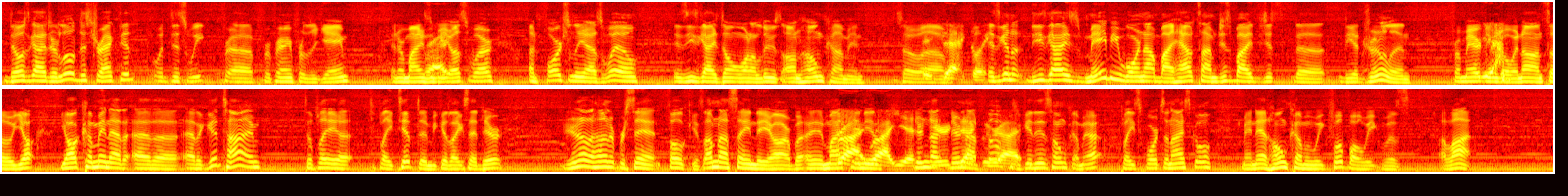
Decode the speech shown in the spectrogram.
those guys are a little distracted with this week uh, preparing for the game. and reminds me Right. elsewhere. Unfortunately, as well, is these guys don't want to lose on homecoming. So um, Exactly. it's gonna. These guys may be worn out by halftime just by just the the adrenaline from everything Yeah. going on. So y'all y'all come in at, at a at a good time to play uh to play Tipton because, like I said, they're you're not 100 percent focused. I'm not saying they are, but in my Right, opinion, right, yes, they're not they're exactly not focused. right. It is homecoming. I played sports in high school. Man, that homecoming week, football week, was a lot.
